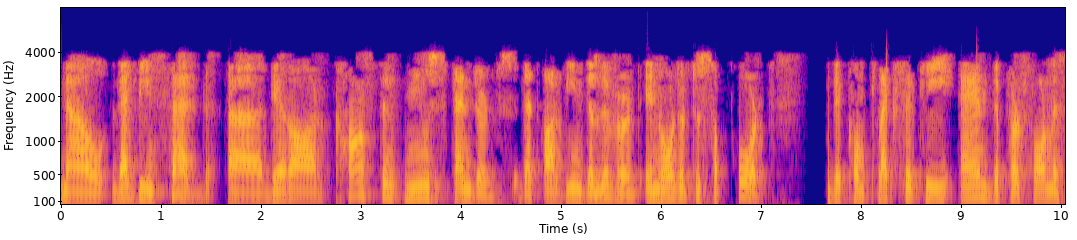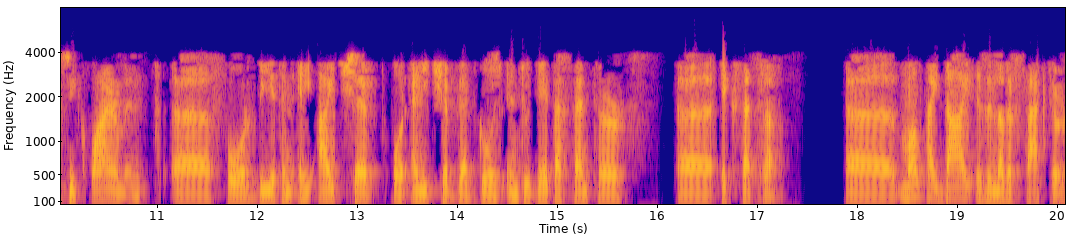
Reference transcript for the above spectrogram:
Now, that being said, uh, there are constant new standards that are being delivered in order to support the complexity and the performance requirement, uh, for be it an AI chip or any chip that goes into data center, uh, et cetera. Uh, multi-die is another factor.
